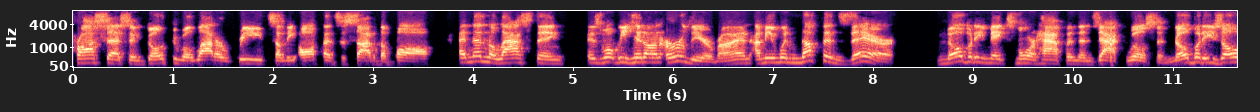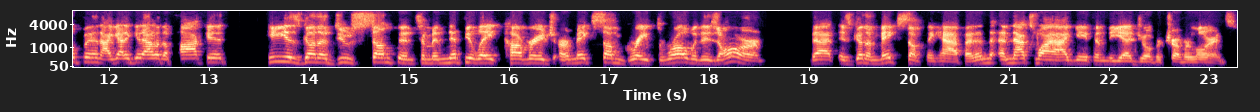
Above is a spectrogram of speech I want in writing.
process and go through a lot of reads on the offensive side of the ball. And then the last thing is what we hit on earlier, Ryen. I mean, when nothing's there, nobody makes more happen than Zach Wilson. Nobody's open. I got to get out of the pocket he is going to do something to manipulate coverage or make some great throw with his arm that is going to make something happen. And, and that's why I gave him the edge over Trevor Lawrence.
